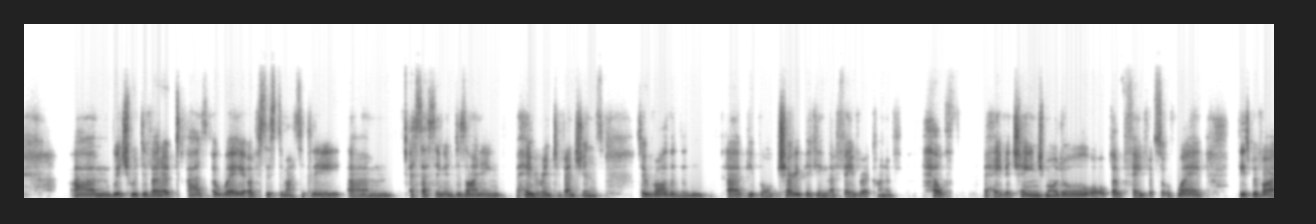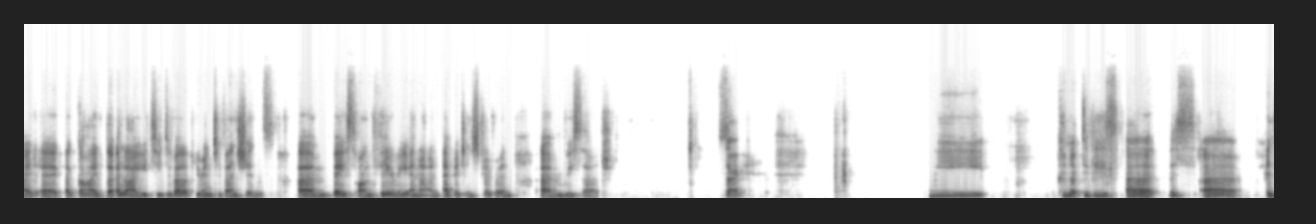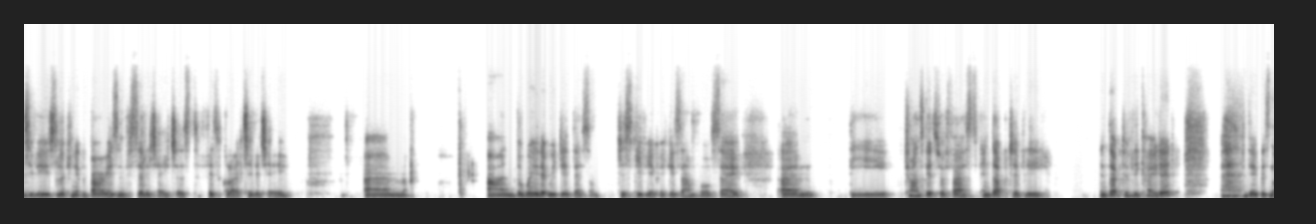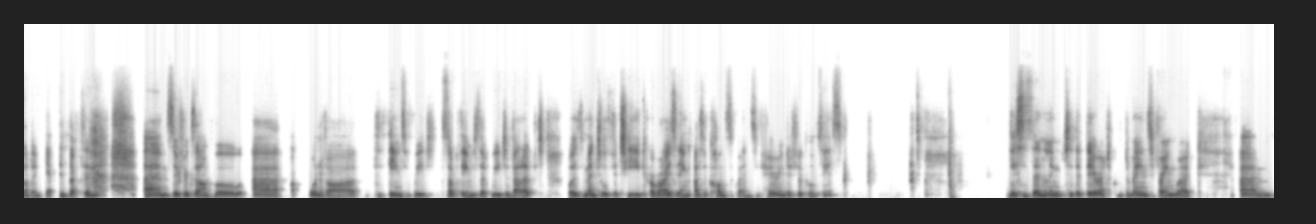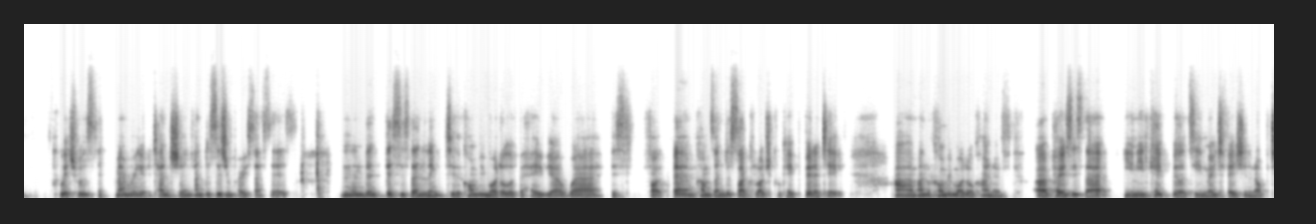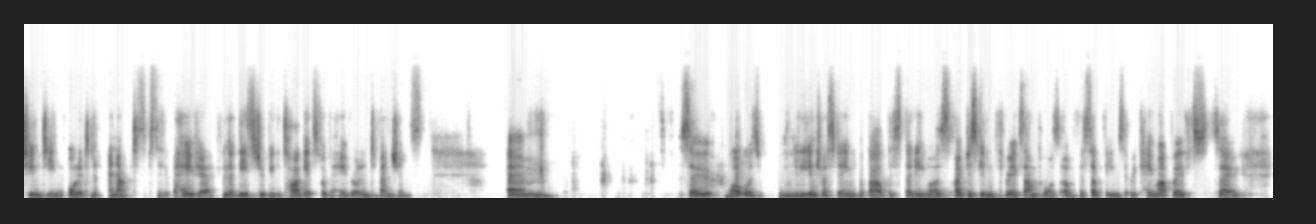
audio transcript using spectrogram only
um, which were developed as a way of systematically um, assessing and designing behavior interventions. So rather than uh, people cherry picking their favorite kind of health behavior change model or their favorite sort of way. These provide a, a guide that allow you to develop your interventions um, based on theory and, and evidence-driven um, research. So we conducted these uh, this uh, interviews looking at the barriers and facilitators to physical activity. Um, and the way that we did this, I'll just give you a quick example. So um, the transcripts were first inductively inductively coded. David's nodding, yeah, inductive. Um, so for example, uh, one of our the themes we sub-themes that we developed was mental fatigue arising as a consequence of hearing difficulties. This is then linked to the theoretical domains framework, um, which was memory, attention, and decision processes. And then, this is then linked to the COM-B model of behavior, where this um, comes under psychological capability. Um, and the COM-B model kind of uh, poses that you need capability, motivation, and opportunity in order to enact specific behavior, and that these should be the targets for behavioral interventions. Um, so what was really interesting about this study was I've just given three examples of the sub-themes that we came up with. So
